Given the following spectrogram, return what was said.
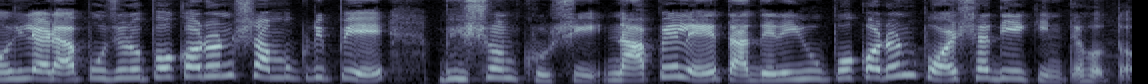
মহিলারা পুজোর উপকরণ সামগ্রী পেয়ে ভীষণ খুশি। না পেলে তাদের এই উপকরণ পয়সা দিয়ে কিনতে হতো।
